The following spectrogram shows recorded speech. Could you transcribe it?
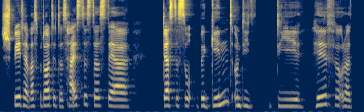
später. Was bedeutet das? Heißt es, dass der, dass das so beginnt und die, die Hilfe oder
